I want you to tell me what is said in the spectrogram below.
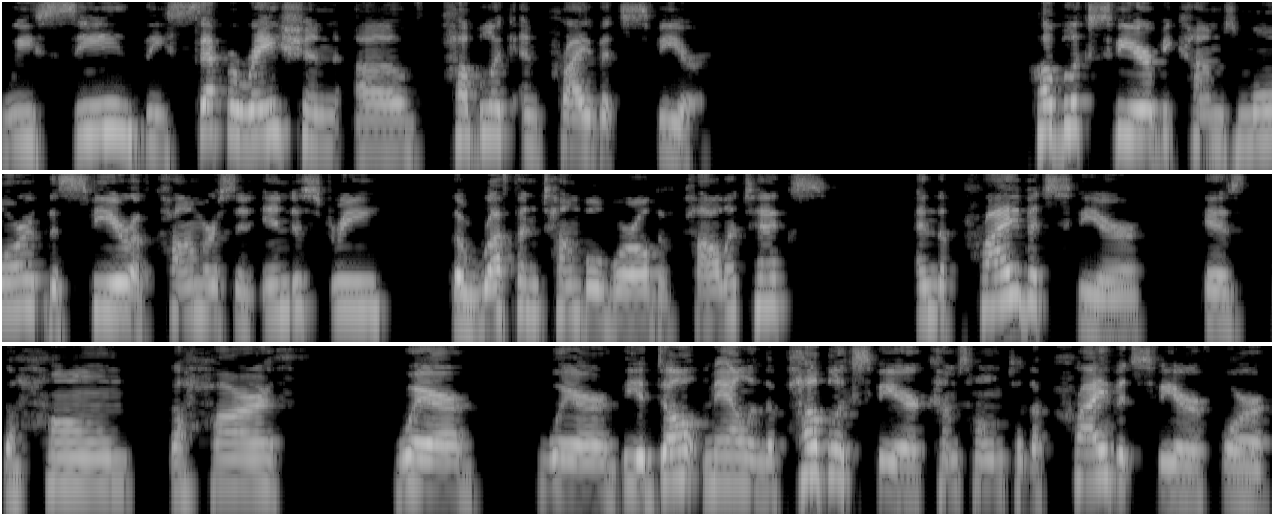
we see the separation of public and private sphere. Public sphere becomes more the sphere of commerce and industry, the rough and tumble world of politics, and the private sphere is the home, the hearth, where where the adult male in the public sphere comes home to the private sphere for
